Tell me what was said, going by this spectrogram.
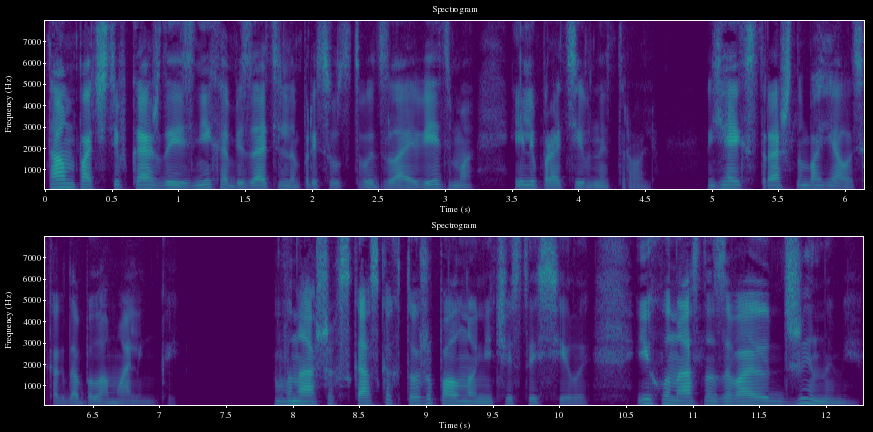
семейные предания очень красивые и похожи на сказки. Ребенком я очень любила слушать папины рассказы. А меня в детстве развлекали сказками братьев Гримм. Там почти в каждой из них обязательно присутствует злая ведьма или противный тролль. Я их страшно боялась, когда была маленькой. В наших сказках тоже полно нечистой силы. Их у нас называют джиннами,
